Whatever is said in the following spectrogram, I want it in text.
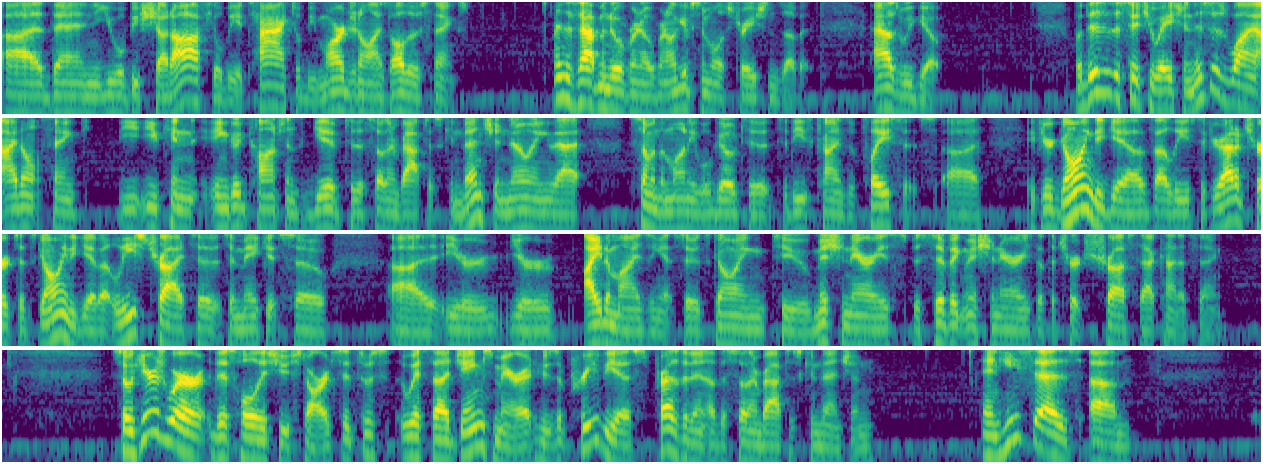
Uh, then you will be shut off, you'll be attacked, you'll be marginalized, all those things. And this happened over and over, and I'll give some illustrations of it as we go. But this is the situation. This is why I don't think you can, in good conscience, give to the Southern Baptist Convention, knowing that some of the money will go to, to these kinds of places. Uh, if you're going to give, at least if you're at a church that's going to give, at least try to, to make it so uh, you're you're itemizing it so it's going to missionaries, specific missionaries that the church trusts, that kind of thing. So here's where this whole issue starts. It's with, uh, James Merritt, who's a previous president of the Southern Baptist Convention, and he says um,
